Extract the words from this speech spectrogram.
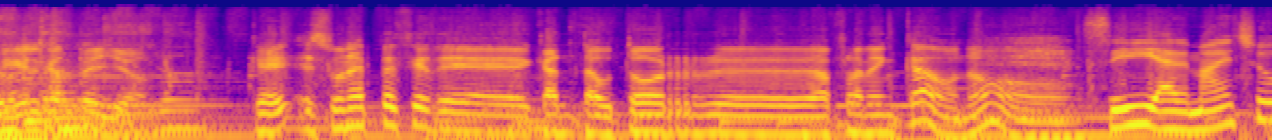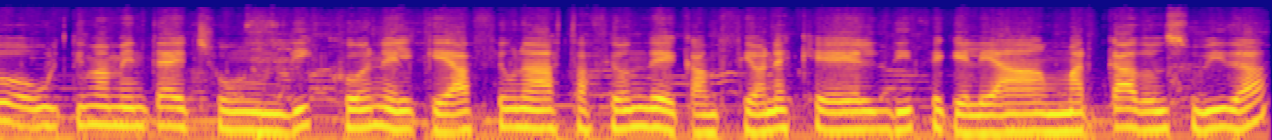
Miguel Campello que es una especie de cantautor eh, aflamencado, ¿no? Sí, además ha hecho, últimamente ha hecho un disco en el que hace una adaptación de canciones que él dice que le han marcado en su vida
